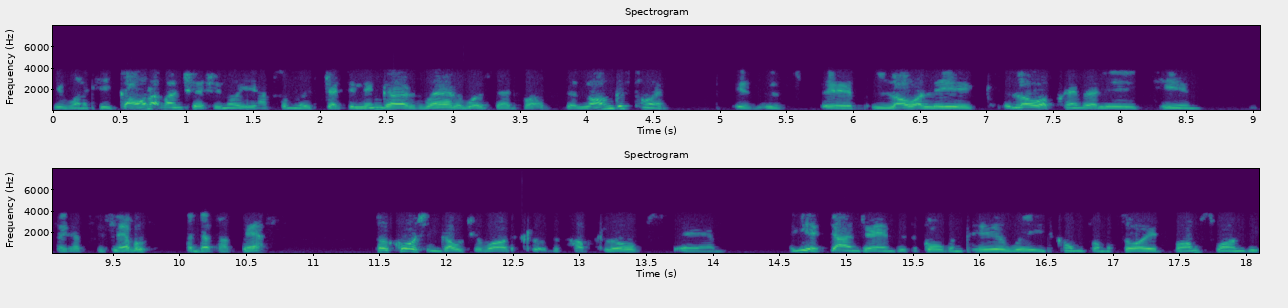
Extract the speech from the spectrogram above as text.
you want to keep going at Manchester you know, you have someone like Jesse Lingard as well, it was said, but the longest time is, is a lower league, lower Premier League team, like, that's his level, and that's our best. So, of course, you can go to all the, club, the top clubs. Um, yeah, Dan James is a golden where he's come from a side from Swansea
